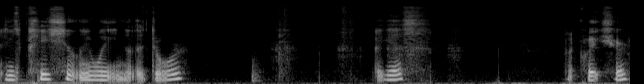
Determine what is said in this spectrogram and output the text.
He's patiently waiting at the door. I guess. Not quite sure.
